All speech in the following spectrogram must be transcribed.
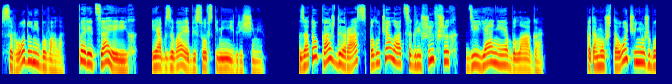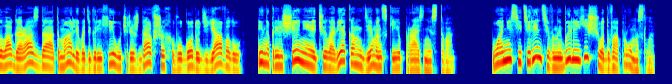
сроду не бывало, порицая их и обзывая бесовскими игрищами. Зато каждый раз получала от согрешивших деяние блага, потому что очень уж была гораздо отмаливать грехи учреждавших в угоду дьяволу и на прельщение человеком демонские празднества. У Анисьи Терентьевны были еще два промысла.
